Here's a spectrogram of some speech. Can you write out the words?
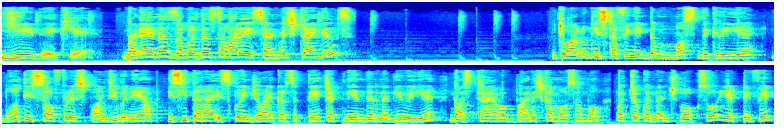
ये देखिए बने हैं ना ज़बरदस्त हमारे सैंडविच ट्रायंगल्स जो आलू की स्टफिंग एकदम मस्त दिख रही है, बहुत ही सॉफ्ट और स्पॉन्जी बने हैं। आप इसी तरह इसको एंजॉय कर सकते हैं। चटनी अंदर लगी हुई है। बस चाहे अब बारिश का मौसम हो, बच्चों का लंच बॉक्स हो या टिफ़िन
